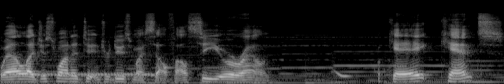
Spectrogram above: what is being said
Well, I just wanted to introduce myself. I'll see you around. Okay, Kent.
